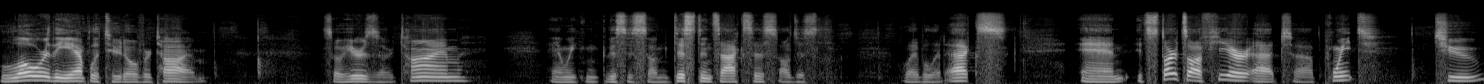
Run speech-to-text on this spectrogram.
lower the amplitude over time. So here's our time, and we can, this is some distance axis. I'll just label it x. And it starts off here at uh, 0.2,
